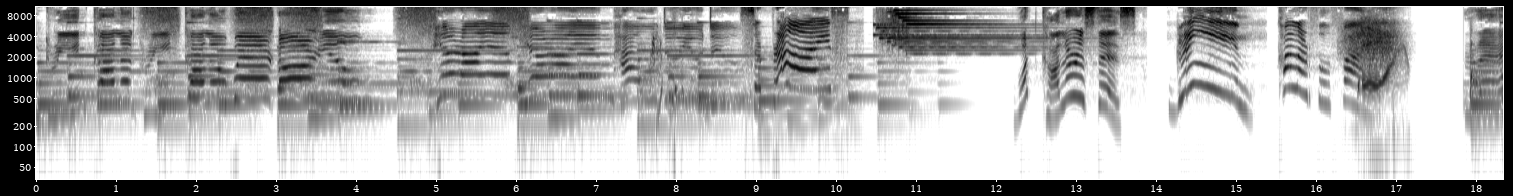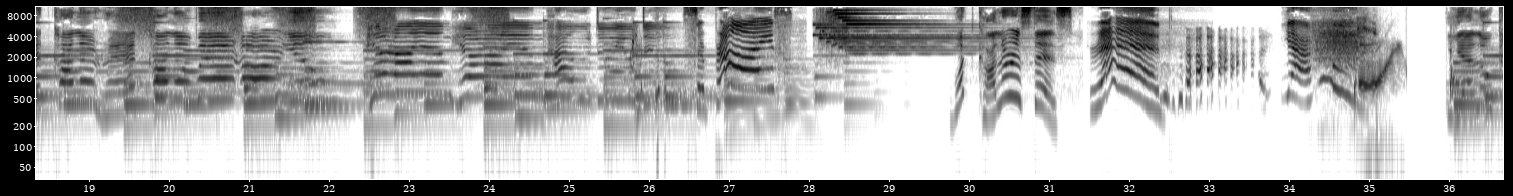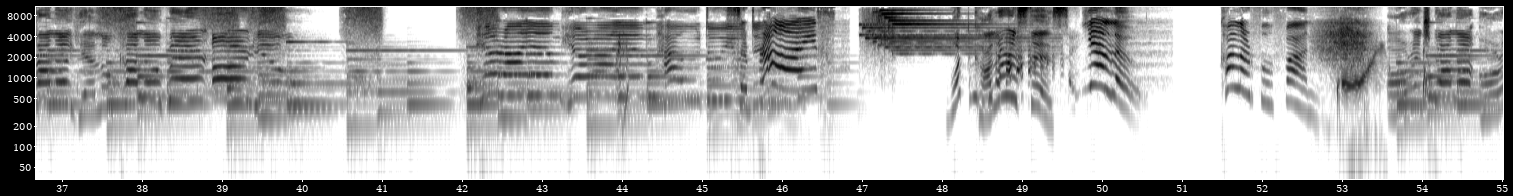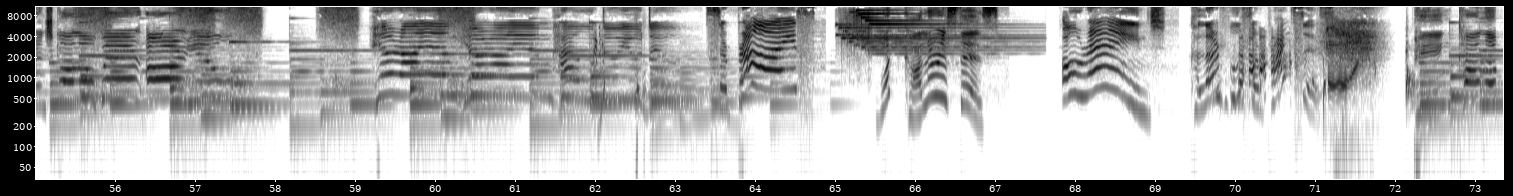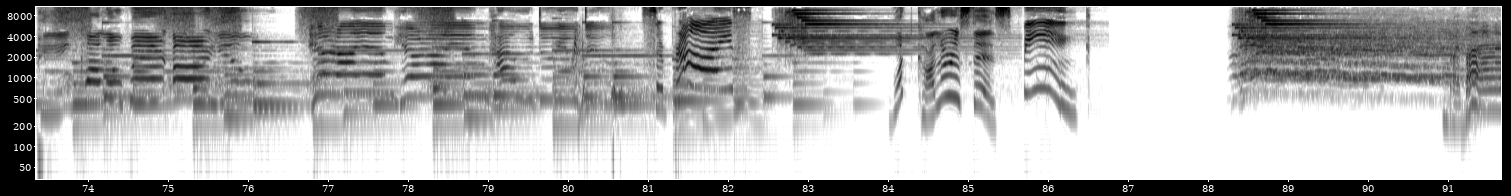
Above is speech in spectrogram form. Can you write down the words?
Green color, green color, where are you? Here I am, here I am. How do you do? Surprise! What color is this? Green! Colorful fun! Red color, red color, What color is this? Red! Yahoo! Yellow color, yellow color, where are you? Here I am, here I am. How do you Surprise! What color is this? Yellow! Colorful fun! Orange color, orange color, color is this? Orange! Colorful surprises! Pink color, pink color, where are you? Here I am, here I am. How do you do? Surprise! What color is this? Pink! Bye bye.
